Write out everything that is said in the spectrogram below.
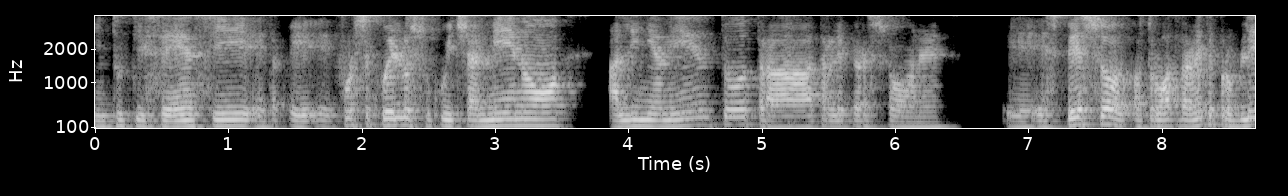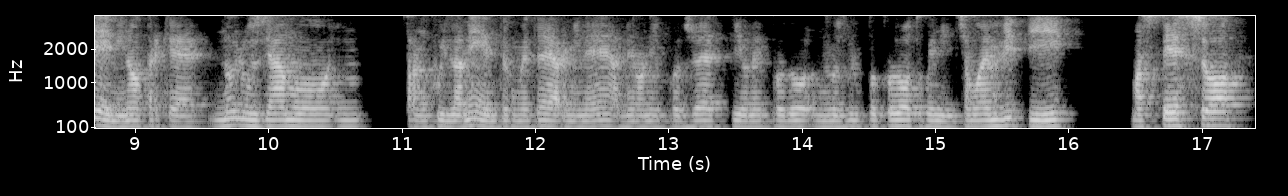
in tutti i sensi e, e forse quello su cui c'è meno allineamento tra, tra le persone. E, e, spesso ho trovato veramente problemi, no? perché noi lo usiamo in, tranquillamente come termine, almeno nei progetti o nel prodotto, nello sviluppo del prodotto, quindi diciamo MVP, ma spesso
